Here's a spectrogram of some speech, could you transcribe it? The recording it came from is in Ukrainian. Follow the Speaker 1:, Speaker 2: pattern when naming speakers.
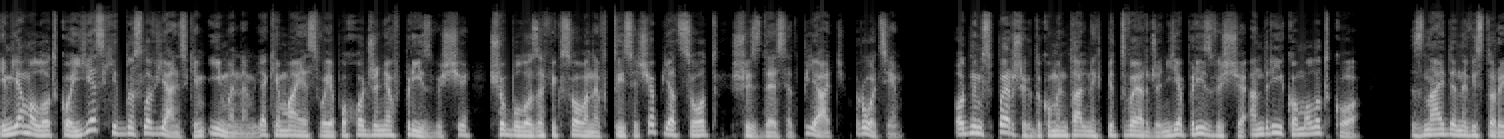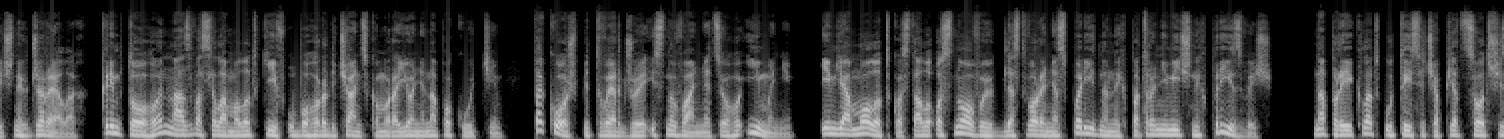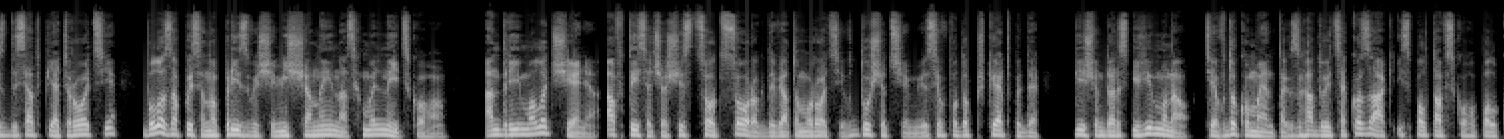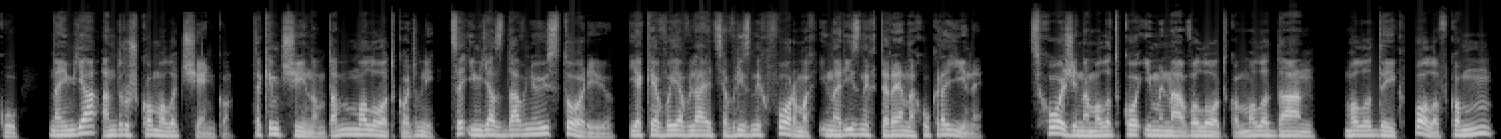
Speaker 1: Ім'я Молотко є східнослов'янським іменем, яке має своє походження в прізвищі, що було зафіксоване в 1565 році. Одним з перших документальних підтверджень є прізвище Андрійко Молотко, знайдене в історичних джерелах. Крім того, назва села Молотків у Богородичанському районі на Покутті також підтверджує існування цього імені. Ім'я Молотко стало основою для створення споріднених патронімічних прізвищ. Наприклад, у 1565 році було записано прізвище міщанина з Хмельницького Андрій Молодченя, а в 1649 році в Душечем Сівподобшкетпеде Пішендерський Вімонал, це в документах згадується козак із полтавського полку на ім'я Андрушко Молодченко. Таким чином, там молотко це ім'я з давньою історією, яке виявляється в різних формах і на різних теренах України. Схожі на молотко імена Володко, Молодан, Молодик, Половко. М,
